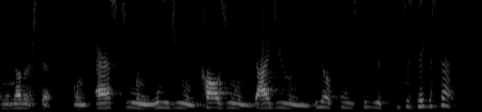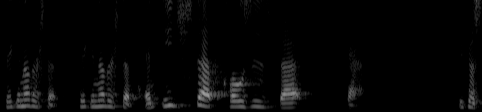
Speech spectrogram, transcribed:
and another step. When He asks you, when He leads you, when He calls you, when He guides you, and reveals things to you, He says, Take a step, take another step, take another step. And each step closes that gap. Because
